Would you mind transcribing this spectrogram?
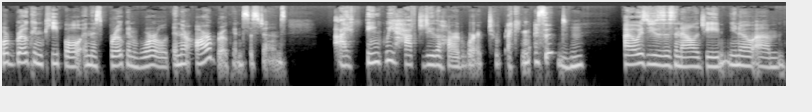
We're broken people in this broken world, and there are broken systems. I think we have to do the hard work to recognize it. Mm-hmm. I always use this analogy. You know, um,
